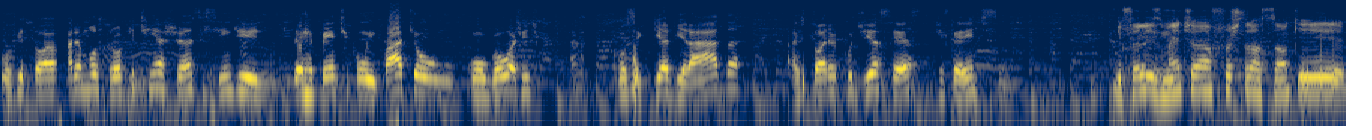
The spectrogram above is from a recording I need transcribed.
o Vitória mostrou que tinha chance sim de, de repente, com o empate ou com o gol a gente conseguir a virada. A história podia ser diferente sim. Infelizmente a frustração que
